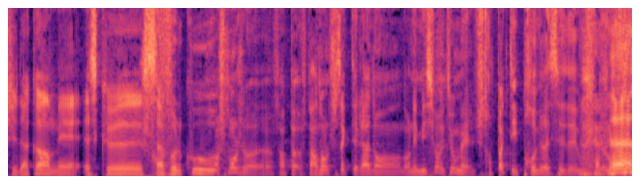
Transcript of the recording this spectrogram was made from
suis d'accord, mais est-ce que ça vaut le coup? Franchement, je, enfin, pa- pardon, je sais que tu es là dans, dans l'émission et tout, mais je trouve pas que tu aies progressé de ouf. de. Euh,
